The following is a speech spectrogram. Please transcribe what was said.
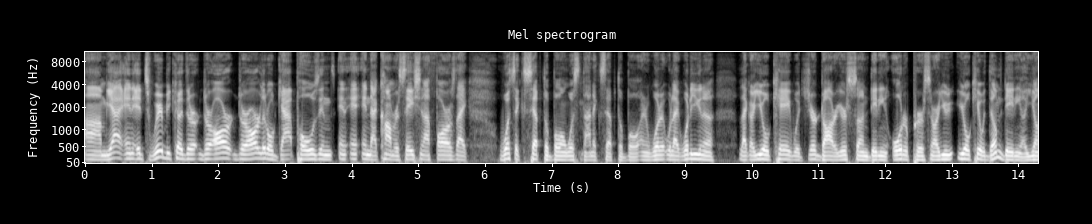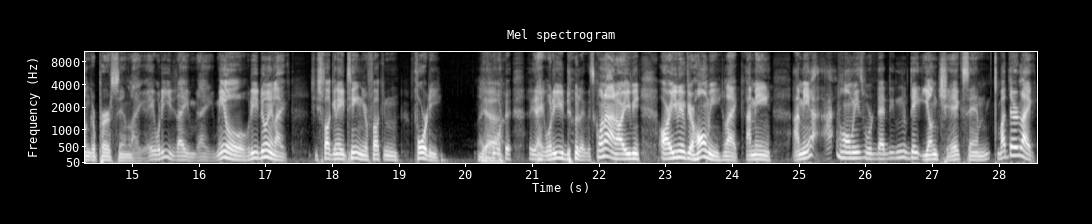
Um, yeah, and it's weird because there there are there are little gap holes in in, in that conversation as far as like what's acceptable and what's not acceptable, and what like what are you gonna like? Are you okay with your daughter, your son dating an older person? Are you you okay with them dating a younger person? Like, hey, what are you like? Like, Mio, what are you doing? Like, she's fucking eighteen, you're fucking forty. Like, Yeah. what, like what do you do? Like what's going on? Or even or even if you're homie, like I mean, I mean, I, I have homies where that you know, date young chicks, and but they're like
